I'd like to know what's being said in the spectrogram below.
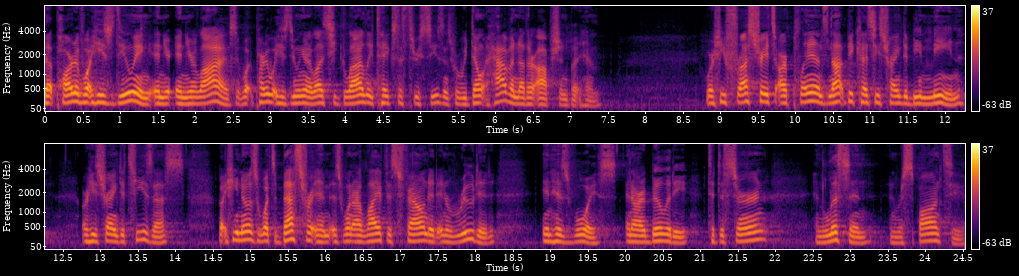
that part of what he's doing in your, in your lives, what, part of what he's doing in our lives, he gladly takes us through seasons where we don't have another option but him. Where he frustrates our plans, not because he's trying to be mean or he's trying to tease us, but he knows what's best for him is when our life is founded and rooted in his voice and our ability to discern and listen and respond to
